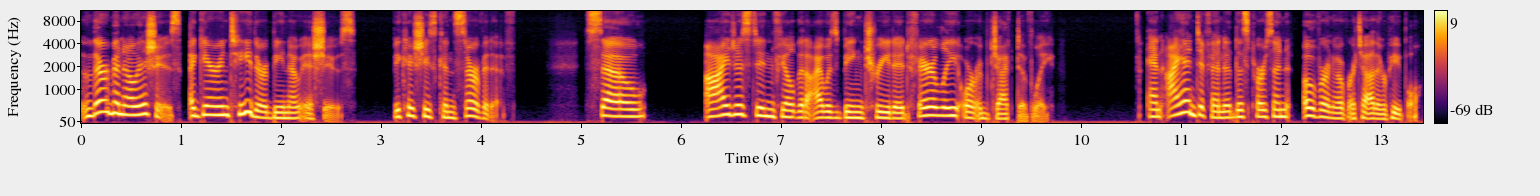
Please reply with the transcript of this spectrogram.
there'd be no issues. I guarantee there'd be no issues because she's conservative. So I just didn't feel that I was being treated fairly or objectively. And I had defended this person over and over to other people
